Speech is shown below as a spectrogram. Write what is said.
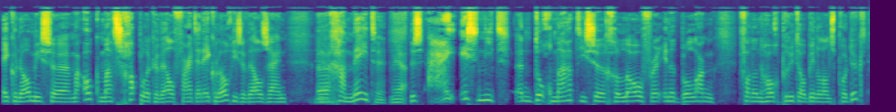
economische, maar ook maatschappelijke welvaart en ecologische welzijn uh, ja. gaan meten. Ja. Dus hij is niet een dogmatische gelover in het belang van een hoog bruto binnenlands product.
